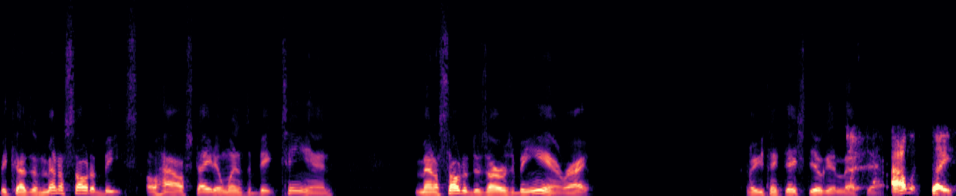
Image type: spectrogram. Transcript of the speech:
because if Minnesota beats Ohio State and wins the Big Ten, Minnesota deserves to be in, right? Or you think they still get left out? I would say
